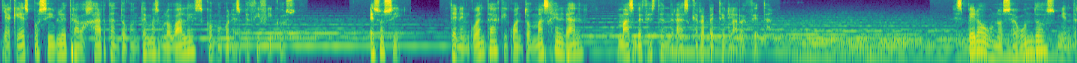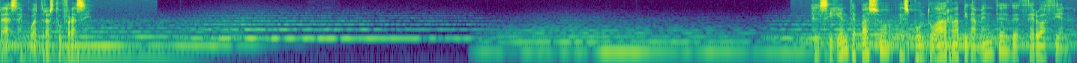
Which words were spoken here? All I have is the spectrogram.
ya que es posible trabajar tanto con temas globales como con específicos. Eso sí, ten en cuenta que cuanto más general, más veces tendrás que repetir la receta. Espero unos segundos mientras encuentras tu frase. El siguiente paso es puntuar rápidamente de 0 a 100,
